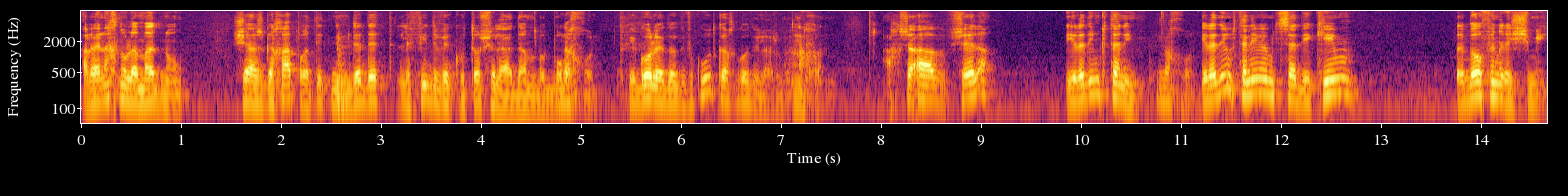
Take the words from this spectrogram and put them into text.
הרי אנחנו למדנו שההשגחה הפרטית נמדדת לפי דבקותו של האדם בבורא. נכון. כגודל הדבקות, כך גודל ההשגחה. נכון. עכשיו, שאלה. ילדים קטנים. נכון. ילדים קטנים הם צדיקים באופן רשמי,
